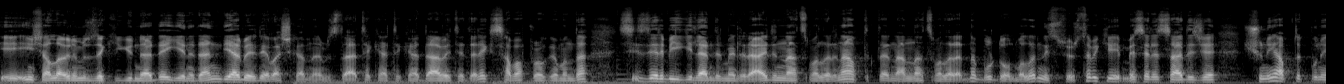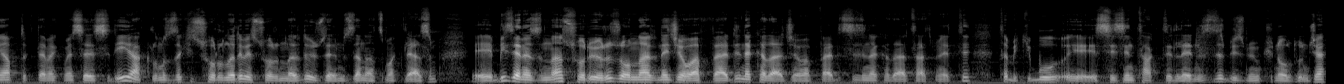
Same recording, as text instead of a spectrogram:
Ee, inşallah önümüzdeki günlerde yeniden diğer belediye başkanlarımızı da teker teker davet ederek sabah programında sizleri bilgilendirmeleri, aydınlatmaları, ne yaptıklarını anlatmaları adına burada olmalarını istiyoruz. Tabii ki mesele sadece şunu yaptık, bunu yaptık demek meselesi değil. Aklımızdaki soruları ve sorunları da üzerimizden atmak lazım. Ee, biz en azından soruyoruz. Onlar ne cevap verdi, ne kadar cevap verdi, sizi ne kadar tatmin etti. Tabii ki bu e, sizin takdirlerinizdir. Biz mümkün olduğunca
